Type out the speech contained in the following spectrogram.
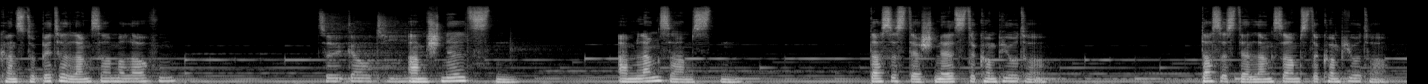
Kannst du bitte langsamer laufen? Am schnellsten, am langsamsten. Das ist der schnellste Computer. Das ist der langsamste Computer.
